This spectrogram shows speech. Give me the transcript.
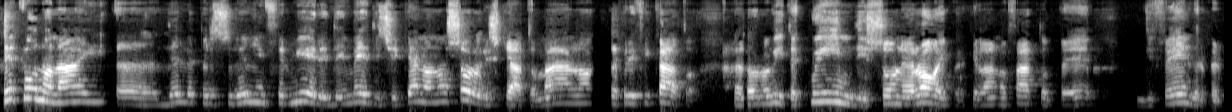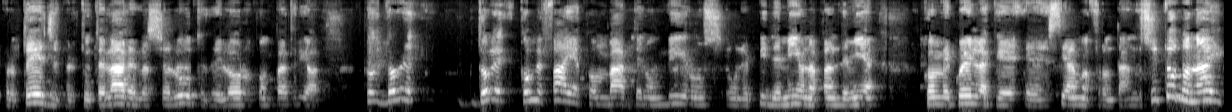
Se tu non hai eh, delle persone, degli infermieri, dei medici che hanno non solo rischiato, ma hanno sacrificato la loro vita e quindi sono eroi perché l'hanno fatto per difendere, per proteggere, per tutelare la salute dei loro compatrioti, dove, dove, come fai a combattere un virus, un'epidemia, una pandemia come quella che eh, stiamo affrontando. Se tu, non hai,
